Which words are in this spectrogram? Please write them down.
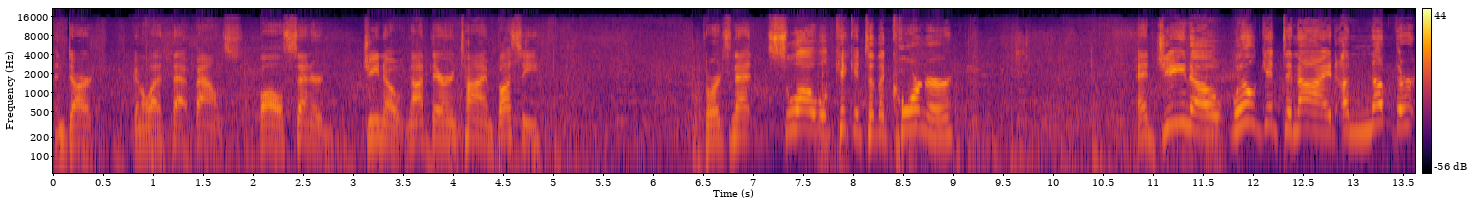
And Dark gonna let that bounce. Ball centered. Gino not there in time. Bussy towards net. Slow will kick it to the corner. And Gino will get denied another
